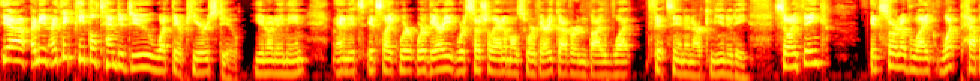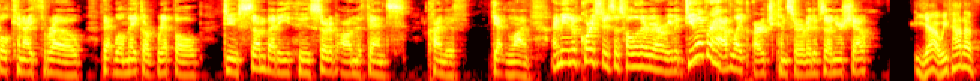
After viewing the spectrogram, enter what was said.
Yeah, I mean, I think people tend to do what their peers do. You know what I mean? And it's it's like we're we're very we're social animals. We're very governed by what fits in in our community. So I think it's sort of like what pebble can I throw that will make a ripple? Do somebody who's sort of on the fence kind of get in line? I mean, of course, there's this whole other argument. Do you ever have like arch conservatives on your show? Yeah, we've had a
